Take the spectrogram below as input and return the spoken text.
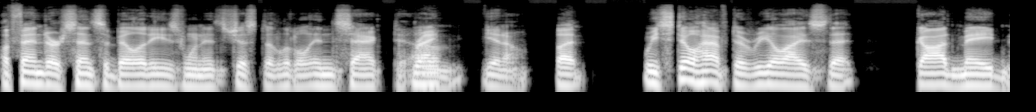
offend our sensibilities when it's just a little insect, Right. um, you know. But we still have to realize that God made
